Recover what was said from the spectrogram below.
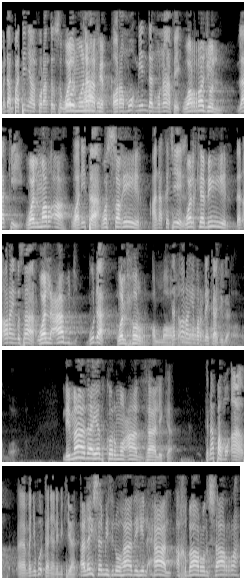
mendapatinya Al-Quran tersebut Wal orang, munafiq. mu- orang mukmin dan munafik. والرجل Laki, والمرأة wanita, والصغير anak kecil, والكبير dan orang yang besar. والعبد Budak والحر الله dan orang yang الله، merdeka الله، juga. لماذا يذكر معاذ ذلك Kenapa Mu'ab menyebutkan yang demikian? Alaysa mithlu hadhihi al-hal akhbarun sarrah?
